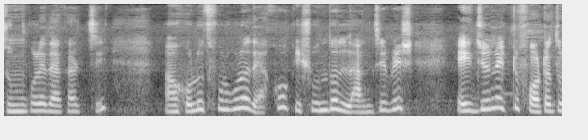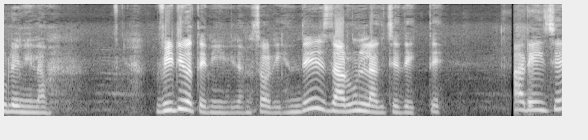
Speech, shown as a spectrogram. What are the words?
জুম করে দেখাচ্ছি। হলুদ ফুলগুলো দেখো, কি সুন্দর লাগছে বেশ। এই জন্য একটু ফটো তুলে নিলাম। ভিডিওতে নিয়ে নিলাম সরি বেশ দারুণ লাগছে দেখতে। আর এই যে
